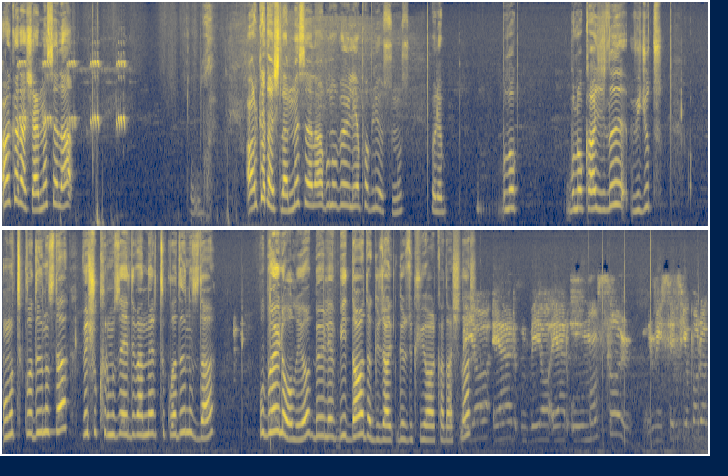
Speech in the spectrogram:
Arkadaşlar mesela Arkadaşlar mesela bunu böyle yapabiliyorsunuz. Böyle blok blokajlı vücut onu tıkladığınızda ve şu kırmızı eldivenleri tıkladığınızda bu böyle oluyor. Böyle bir daha da güzel gözüküyor arkadaşlar. Veya eğer veya eğer olmazsa reset yaparak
